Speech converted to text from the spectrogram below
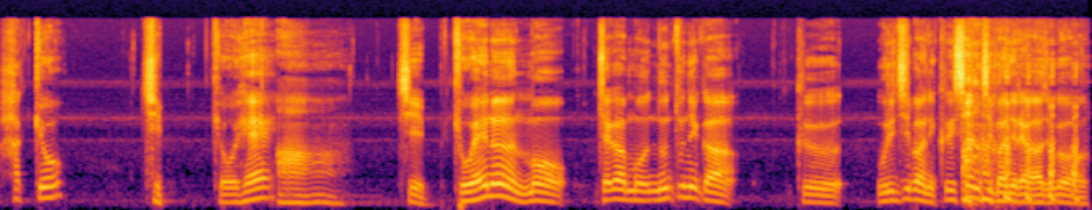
학교, 집. 교회, 아, 집. 교회는 뭐 제가 뭐 눈 뜨니까 그 우리 집안이 크리스천 집안이라 가지고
